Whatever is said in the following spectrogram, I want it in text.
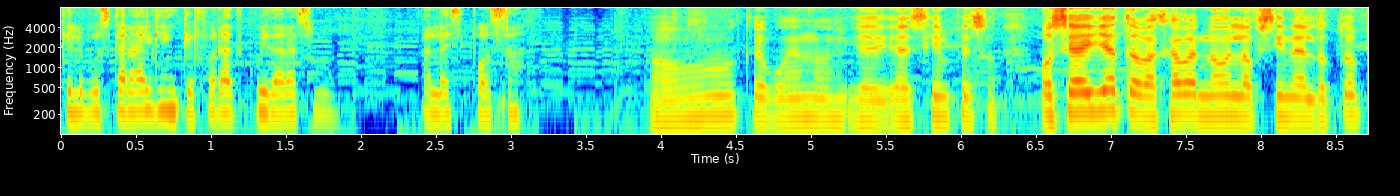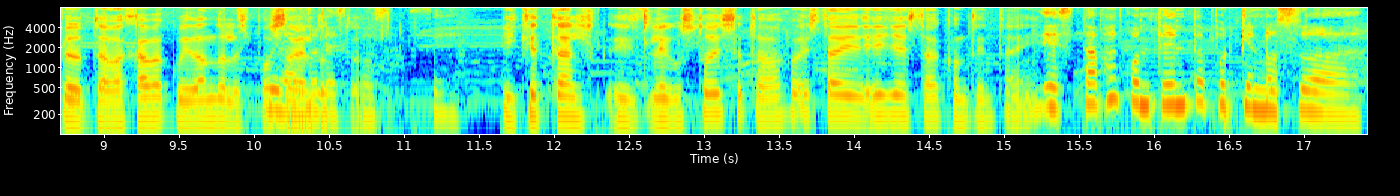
que, le buscara a alguien que fuera a cuidar a, su, a la esposa. Oh, qué bueno. Y así empezó. O sea, ella trabajaba no en la oficina del doctor, pero trabajaba cuidando a la esposa del doctor. ¿Y qué tal? ¿Le gustó ese trabajo? ¿Está, ¿Ella estaba contenta ahí? Estaba contenta porque nos, ah,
